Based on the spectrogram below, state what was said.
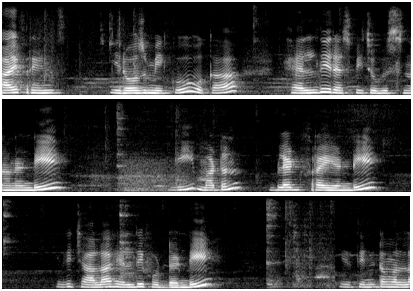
హాయ్ ఫ్రెండ్స్. ఈరోజు మీకు ఒక హెల్దీ రెసిపీ చూపిస్తున్నానండి. ఇది మటన్ బ్లడ్ ఫ్రై అండి. ఇది చాలా హెల్దీ ఫుడ్ అండి. ఇది తినటం వల్ల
